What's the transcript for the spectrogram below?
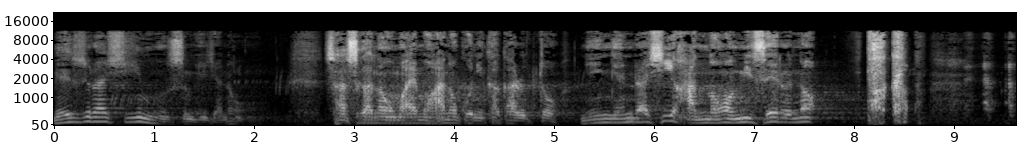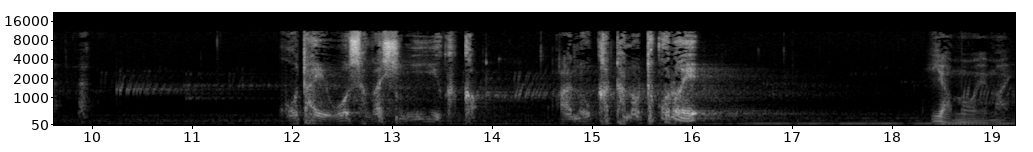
珍しい娘じゃの。さすがのお前もあの子にかかると人間らしい反応を見せるの。バカ。答えを探しに行くか。あの方のところへ。やむを得まい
